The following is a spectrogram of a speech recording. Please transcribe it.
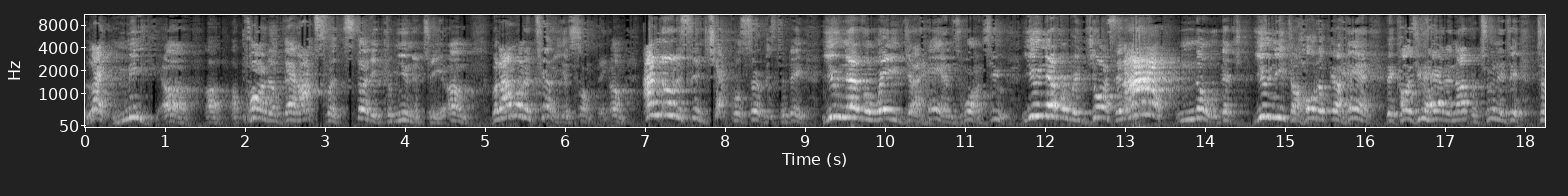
like me, uh, uh, a part of that Oxford study community. Um, but I want to tell you something. Um, I noticed in chapel service today, you never waved your hands once. You, you never rejoiced. And I know that you need to hold up your hand because you had an opportunity to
